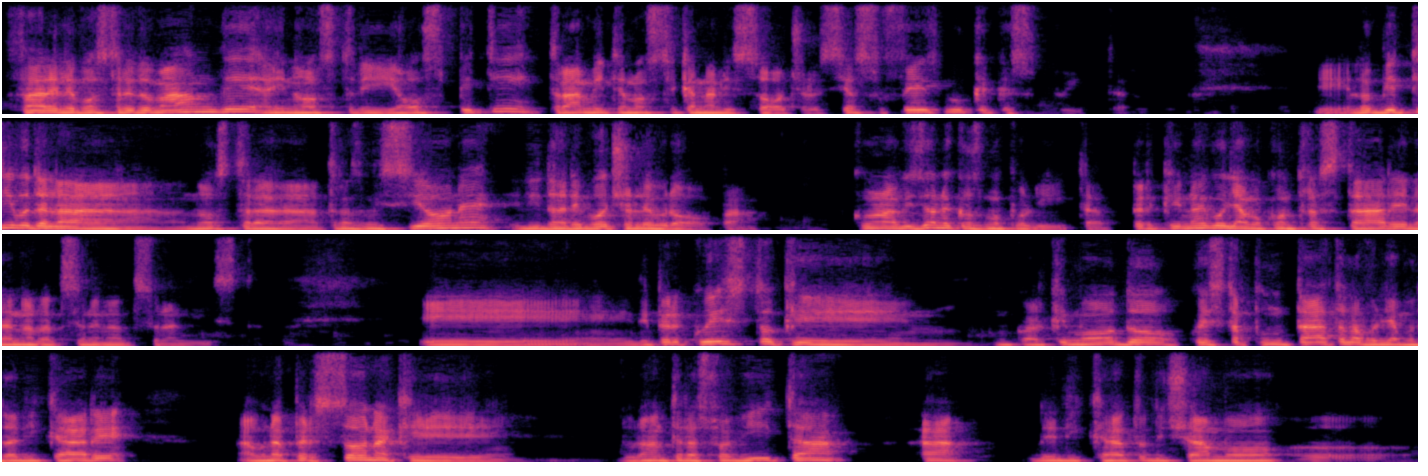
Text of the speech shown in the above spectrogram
fare le vostre domande ai nostri ospiti tramite i nostri canali social, sia su Facebook che su Twitter. L'obiettivo della nostra trasmissione è di dare voce all'Europa, con una visione cosmopolita, perché noi vogliamo contrastare la narrazione nazionalista. ed è per questo che in qualche modo questa puntata la vogliamo dedicare a una persona che durante la sua vita ha dedicato, diciamo, uh,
